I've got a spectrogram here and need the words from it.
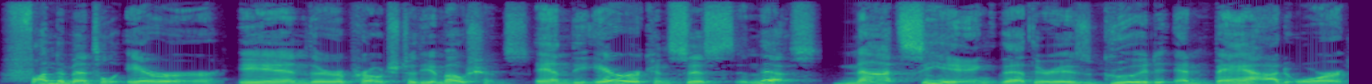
fundamental error in their approach to the emotions. And the error consists in this, not seeing that there is good and bad or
